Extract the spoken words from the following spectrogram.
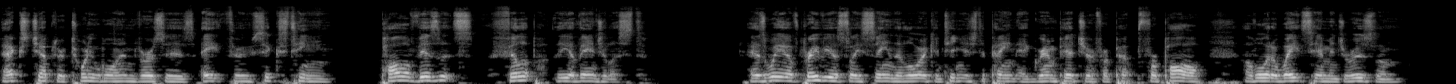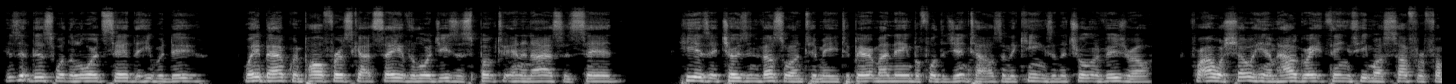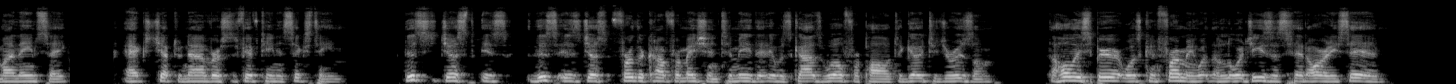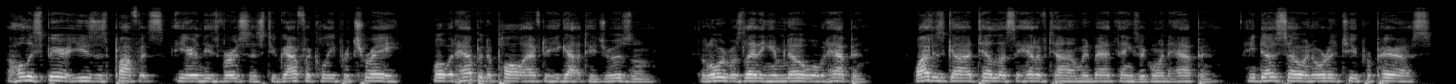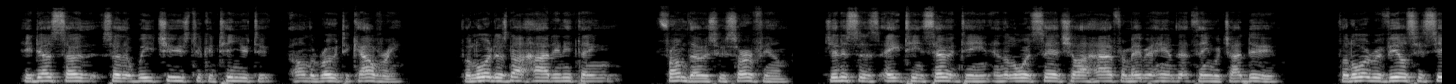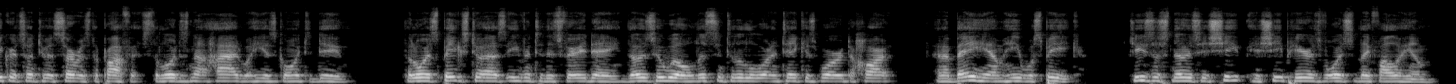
Acts chapter 21, verses 8 through 16. Paul visits Philip the evangelist. As we have previously seen, the Lord continues to paint a grim picture for, for Paul of what awaits him in Jerusalem. Isn't this what the Lord said that he would do? Way back when Paul first got saved, the Lord Jesus spoke to Ananias and said, He is a chosen vessel unto me to bear my name before the Gentiles and the kings and the children of Israel, for I will show him how great things he must suffer for my name's sake. Acts chapter 9 verses 15 and 16. This just is this is just further confirmation to me that it was God's will for Paul to go to Jerusalem. The Holy Spirit was confirming what the Lord Jesus had already said. The Holy Spirit uses prophets here in these verses to graphically portray what would happen to Paul after he got to Jerusalem. The Lord was letting him know what would happen. Why does God tell us ahead of time when bad things are going to happen? He does so in order to prepare us. He does so so that we choose to continue to on the road to Calvary. The Lord does not hide anything from those who serve him. Genesis 18:17 and the Lord said, "Shall I hide from Abraham that thing which I do?" The Lord reveals his secrets unto his servants the prophets. The Lord does not hide what he is going to do. The Lord speaks to us even to this very day. Those who will listen to the Lord and take his word to heart and obey him, he will speak. Jesus knows his sheep. His sheep hear his voice and they follow him.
